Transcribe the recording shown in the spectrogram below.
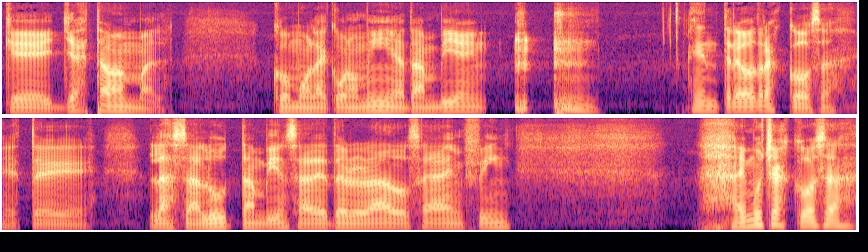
que ya estaban mal, como la economía también, entre otras cosas. Este, la salud también se ha deteriorado, o sea, en fin, hay muchas cosas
